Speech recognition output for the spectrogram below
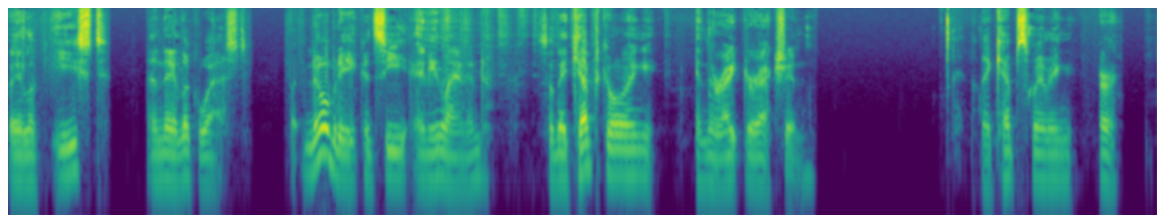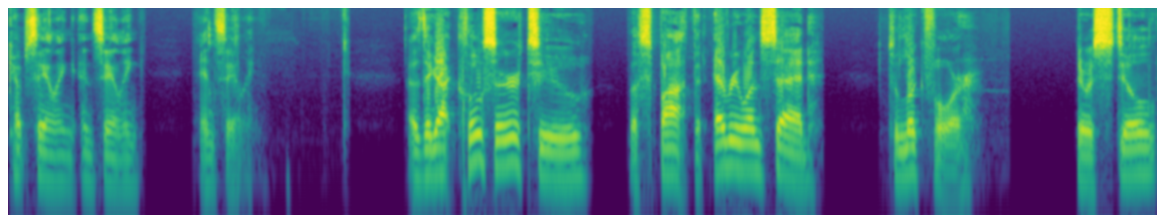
they looked east, and they looked west. But nobody could see any land, so they kept going in the right direction. They kept swimming, or kept sailing and sailing and sailing. As they got closer to the spot that everyone said to look for, there was still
